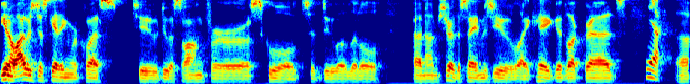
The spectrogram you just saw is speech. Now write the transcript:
you know, I was just getting requests to do a song for a school to do a little, and I'm sure the same as you, like, hey, good luck, grads. Yeah. Uh,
